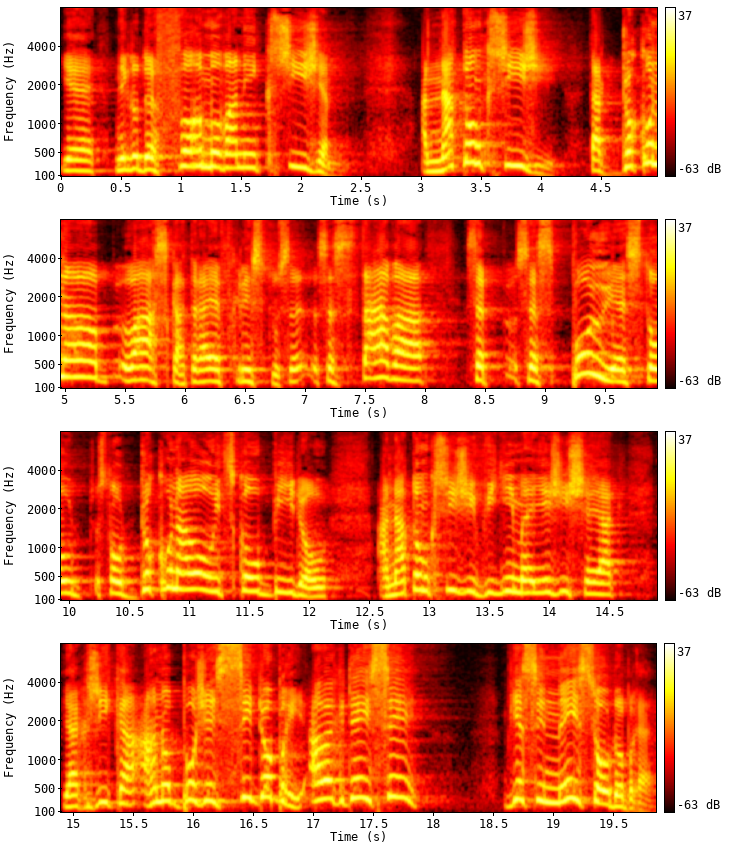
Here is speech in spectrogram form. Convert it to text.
Je někdo, kdo je formovaný křížem. A na tom kříži ta dokonalá láska, která je v Kristu, se, se stává, se, se spojuje s tou, s tou dokonalou lidskou bídou a na tom kříži vidíme Ježíše, jak, jak říká, ano Bože, jsi dobrý, ale kde jsi? Věci nejsou dobré.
